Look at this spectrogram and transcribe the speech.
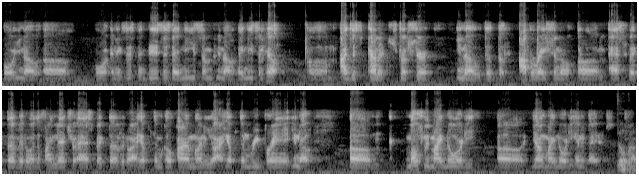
or you know, uh, or an existing business that needs some you know they need some help. Um, I just kind of structure you know the, the operational um, aspect of it or the financial aspect of it, or I help them go find money, or I help them rebrand. You know, um, mostly minority, uh, young minority innovators Okay.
